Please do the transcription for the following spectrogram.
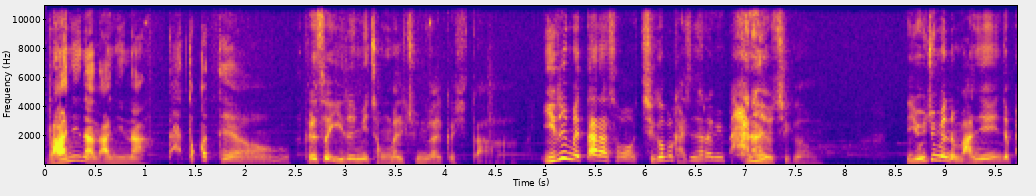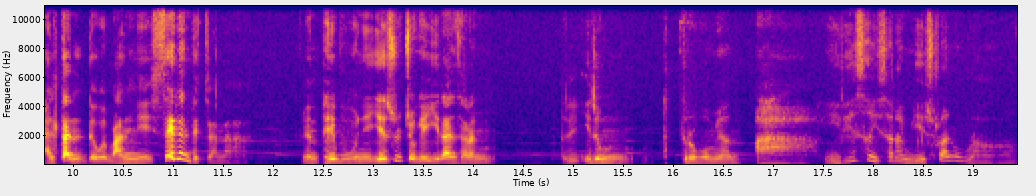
란이나 난이나 다 똑같아요. 그래서 이름이 정말 중요할 것이다. 이름에 따라서 직업을 가진 사람이 많아요 지금. 요즘에는 많이 이제 발달되고 많이 세련됐잖아. 대부분이 예술 쪽에 일한 사람들 이름 딱 들어보면 아 이래서 이 사람이 예술하는구나.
